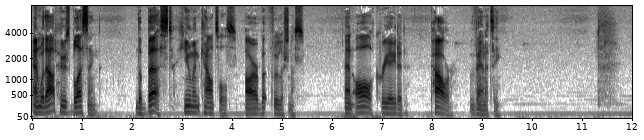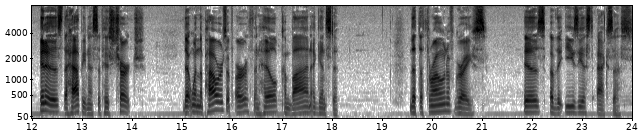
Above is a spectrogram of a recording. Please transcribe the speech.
and without whose blessing the best human counsels are but foolishness, and all created power vanity. It is the happiness of His church that when the powers of earth and hell combine against it, that the throne of grace is of the easiest access,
